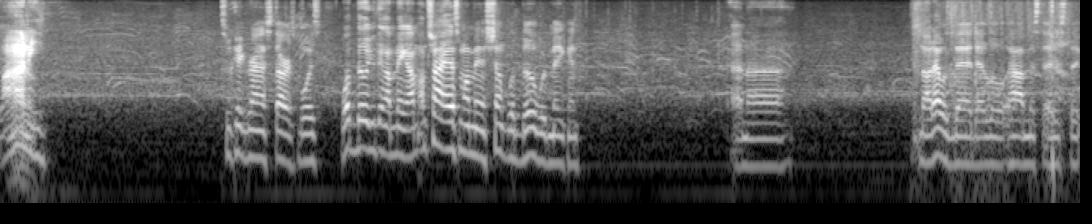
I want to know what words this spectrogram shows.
Lonnie. 2K grind starts, boys. What bill you think I'm making? I'm, I'm trying to ask my man Shump what bill we're making. And, uh... No, that was bad, that little... How I missed that hit stick.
